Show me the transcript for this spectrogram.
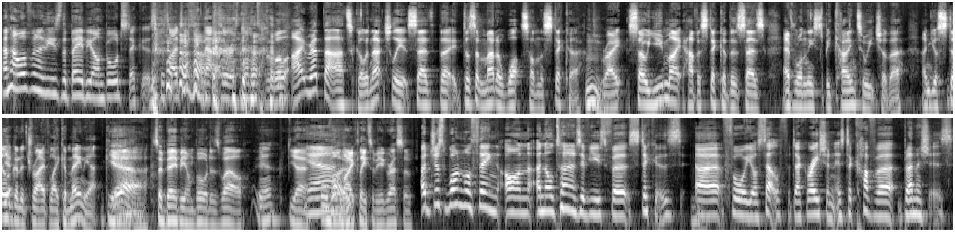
And how often are these the baby on board stickers? Because I do think that's irresponsible. Well, I read that article, and actually, it said that it doesn't matter what's on the sticker, hmm. right? So you might have a sticker that says everyone needs to be kind to each other, and you're still Yeah. going to drive like a maniac. Yeah. So baby on board as well. Yeah. Yeah. Yeah. All more likely to be aggressive. Uh, just one more thing on an alternative use for stickers uh, for yourself for decoration is to cover blemishes.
